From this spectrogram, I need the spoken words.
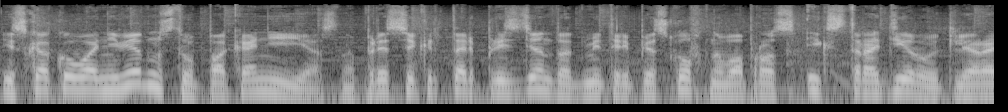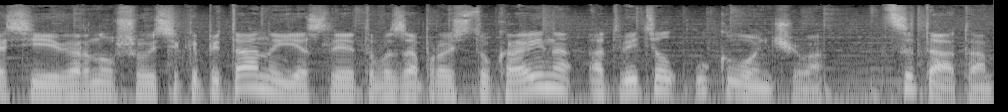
Из какого они ведомства, пока не ясно. Пресс-секретарь президента Дмитрий Песков на вопрос, экстрадирует ли Россия вернувшегося капитана, если этого запросит Украина, ответил уклончиво. Цитата.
